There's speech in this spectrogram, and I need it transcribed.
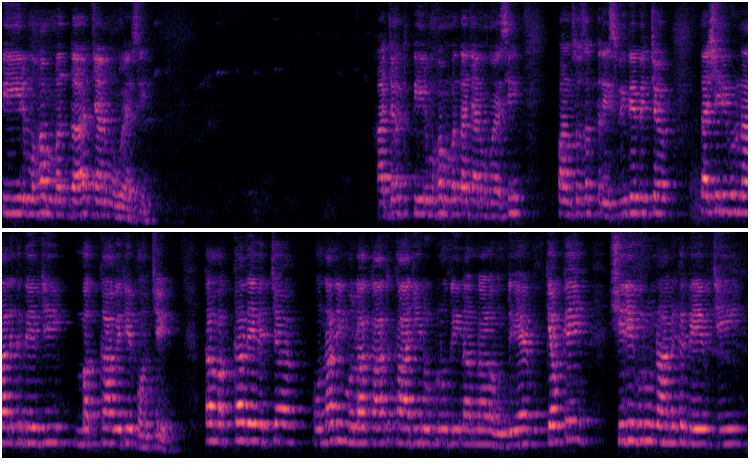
ਪੀਰ ਮੁਹੰਮਦ ਦਾ ਜਨਮ ਹੋਇਆ ਸੀ। ਹਜ਼ਰਤ ਪੀਰ ਮੁਹੰਮਦ ਦਾ ਜਨਮ ਹੋਇਆ ਸੀ। 570 ਈਸਵੀ ਦੇ ਵਿੱਚ ਤਾਂ ਸ੍ਰੀ ਗੁਰੂ ਨਾਨਕ ਦੇਵ ਜੀ ਮੱਕਾ ਵਿਖੇ ਪਹੁੰਚੇ। ਤਾਂ ਮੱਕਾ ਦੇ ਵਿੱਚ ਉਹਨਾਂ ਦੀ ਮੁਲਾਕਾਤ ਕਾਜੀ ਰੁਕਨੁਦੀਨ ਨਾਲ ਹੁੰਦੀ ਹੈ ਕਿਉਂਕਿ ਸ੍ਰੀ ਗੁਰੂ ਨਾਨਕ ਦੇਵ ਜੀ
